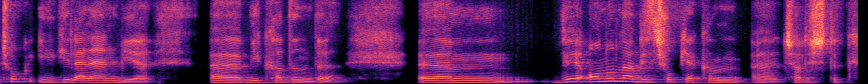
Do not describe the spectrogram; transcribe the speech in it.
çok ilgilenen bir e, bir kadındı. E, ve onunla biz çok yakın e, çalıştık.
